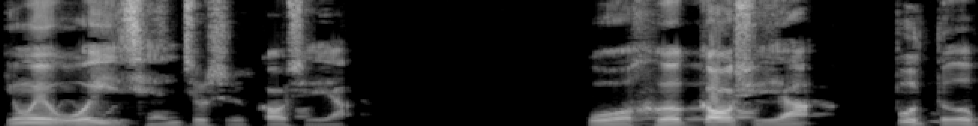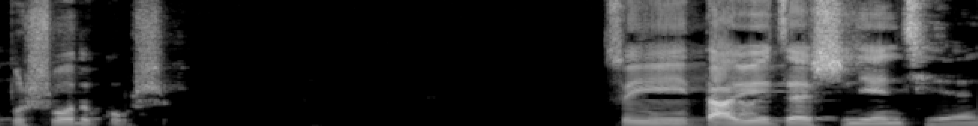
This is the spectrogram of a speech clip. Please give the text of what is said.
因为我以前就是高血压，我和高血压不得不说的故事。所以，大约在十年前，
